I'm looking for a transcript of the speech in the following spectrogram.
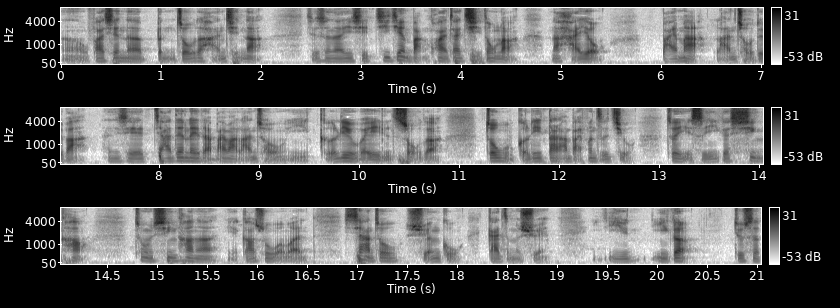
嗯，我发现呢，本周的行情呢，就是呢一些基建板块在启动了，那还有。白马蓝筹对吧？那些家电类的白马蓝筹以格力为首的，周五格力大涨百分之九，这也是一个信号。这种信号呢，也告诉我们下周选股该怎么选。一一个就是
